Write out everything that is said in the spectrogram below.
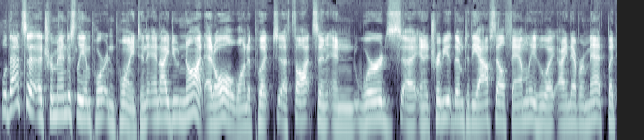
Well, that's a, a, tremendously important point, and, and I do not at all want to put uh, thoughts and, and words uh, and attribute them to the Afzaal family, who I, I, never met. But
